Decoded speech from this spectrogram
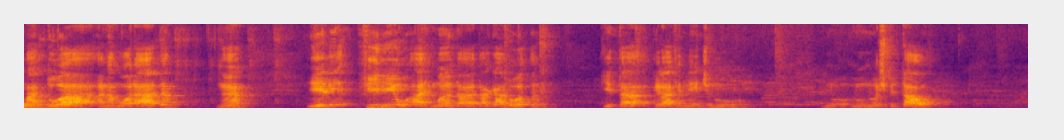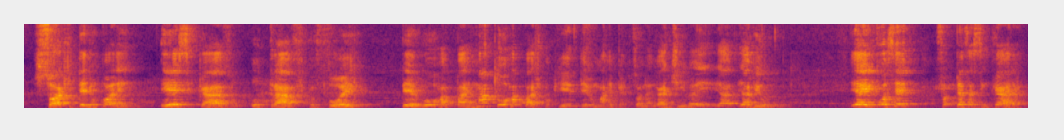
matou a, a namorada, né? E ele feriu a irmã da, da garota, que está gravemente no, no, no- hospital. Só que teve um porém. Esse caso, o tráfico foi, pegou o rapaz matou o rapaz, porque teve uma repercussão negativa e já, já viu. E aí você pensa assim, cara,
